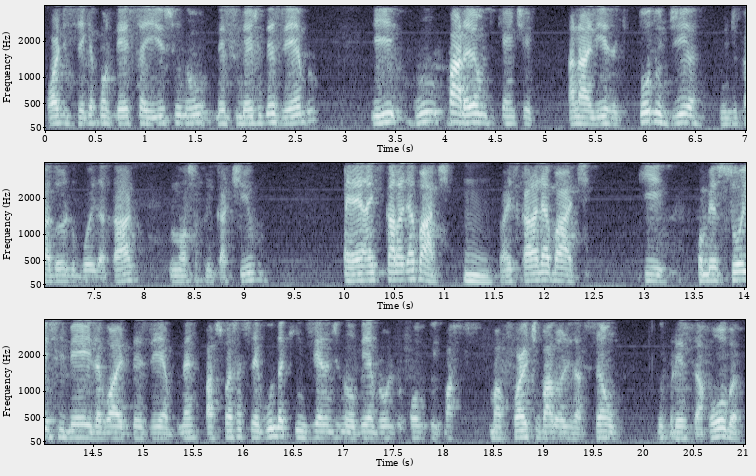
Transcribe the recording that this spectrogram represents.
pode ser que aconteça isso no, nesse mês de dezembro. E um parâmetro que a gente analisa aqui todo dia no indicador do boi da tarde, no nosso aplicativo, é a escala de abate. Hum. Então, a escala de abate que começou esse mês agora de dezembro, né? Passou essa segunda quinzena de novembro, onde houve uma, uma forte valorização do preço da arroba.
